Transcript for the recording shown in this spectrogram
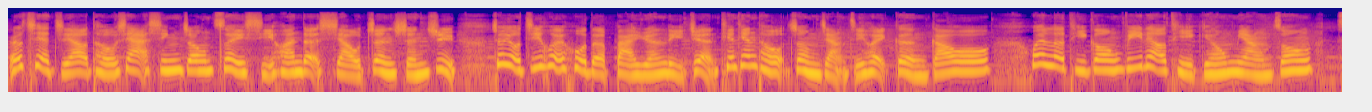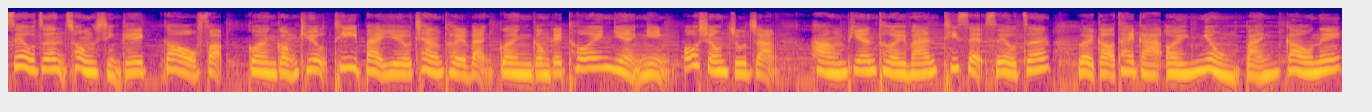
而且只要投下心中最喜欢的小镇神剧，就有机会获得百元礼券，天天投中奖机会更高哦。为了提供为了提供民众小镇创新的搞法，观光局特别邀请台湾观光的代言人欧雄组长。行遍台湾特色小镇，来教大家爱样板搞呢。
